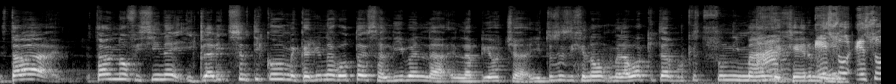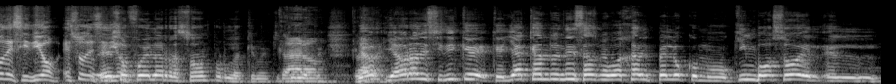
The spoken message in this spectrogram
estaba, estaba en una oficina y clarito sentí como me cayó una gota de saliva en la, en la piocha. Y entonces dije, no, me la voy a quitar porque esto es un imán Ah, de germen. eso, eso decidió, eso decidió. Eso fue la razón por la que me quité Claro, la Y, ahora decidí que, que ya que ando en esas, me voy a dejar el pelo como Kim Bozo, el, el,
